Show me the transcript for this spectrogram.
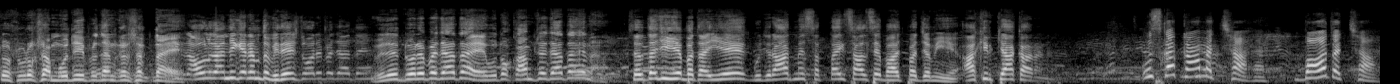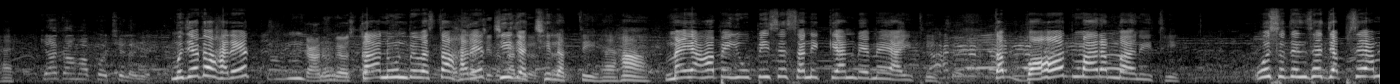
तो सुरक्षा मोदी प्रदान कर सकता है। राहुल गांधी कह रहे हम तो विदेश दौरे पे जाते हैं। विदेश दौरे पर जाता है वो तो काम से जाता है ना। सविता जी ये बताइए गुजरात में 27 साल से भाजपा जमी है आखिर क्या कारण है? उसका काम अच्छा है बहुत अच्छा है। क्या काम आपको अच्छे लगे? मुझे तो हर एक कानून व्यवस्था। कानून व्यवस्था हर एक चीज़ अच्छी लगती है हाँ। मैं यहाँ पे यूपी से सन इक्यानवे में आई थी तब बहुत मारम मारी थी। उस दिन से जब से हम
